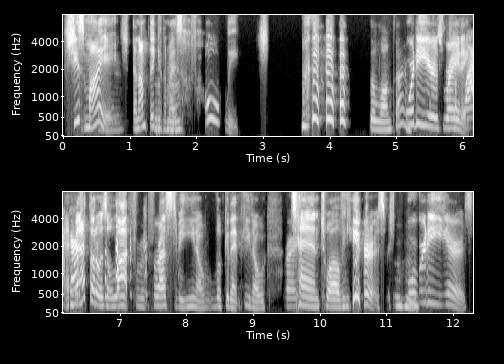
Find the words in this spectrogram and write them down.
she's my age, and I'm thinking mm-hmm. to myself, holy it's a long time 40 years writing I mean I thought it was a lot for, for us to be you know looking at you know right. 10 12 years mm-hmm. 40 years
